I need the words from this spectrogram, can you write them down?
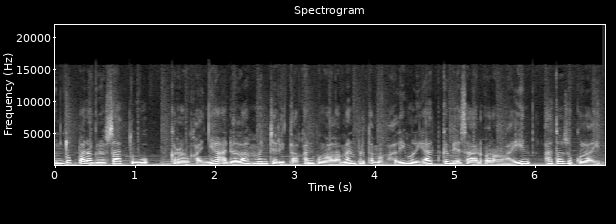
Untuk paragraf 1, kerangkanya adalah menceritakan pengalaman pertama kali melihat kebiasaan orang lain atau suku lain.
